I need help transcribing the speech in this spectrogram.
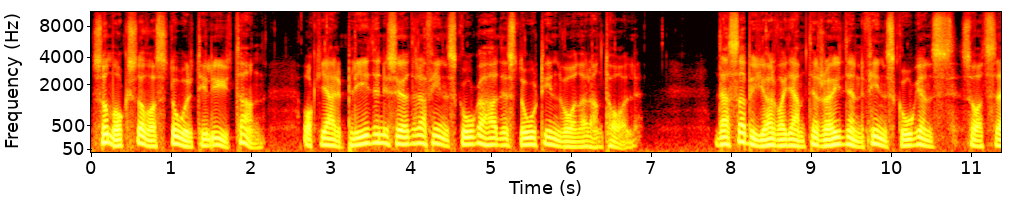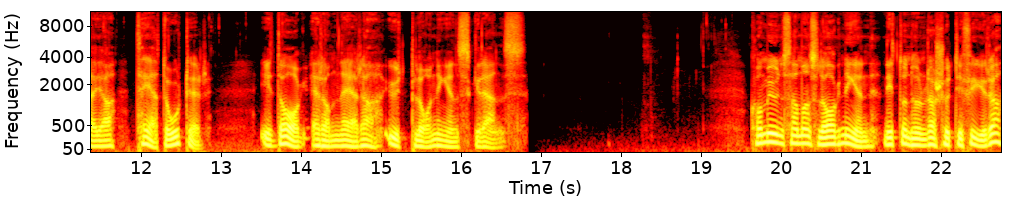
som också var stor till ytan och Järpliden i södra Finnskoga hade stort invånarantal. Dessa byar var jämte Röjden Finnskogens, så att säga, tätorter. Idag är de nära utplåningens gräns. Kommunsammanslagningen 1974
